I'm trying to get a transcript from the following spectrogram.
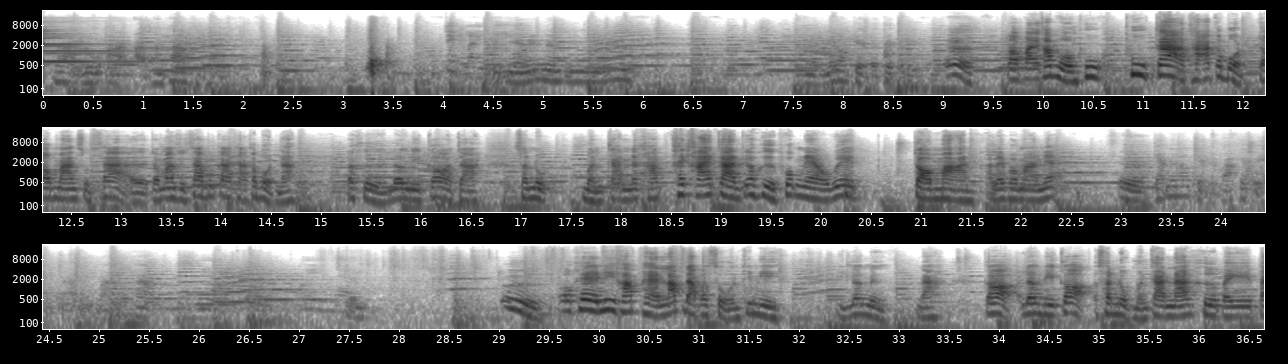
ใช่ดูอ่านอ่านทั้งภาคสิ เอียงนิดนึงเอียเออไม่ต้องเก็บเดี๋ยวเก็บเองเออ ต่อไปครับผมผู้ผู้กล้าท้ากบฏจอมมารสุดซ่าเออจอมมารสุดซ่าผู้กล้าท้ากบฏนะ ก็คือเรื่องนี้ก็จะสนุกเหมือนกันนะครับ คล้ายๆกันก็คือพวกแนวเวทจอมมารอะไรประมาณเนี้ยเออแกไม่ต้องเก็บเดี๋ยวป้าเก็บเองอะนี่มาครับเออโอเคนี่ครับ แผนรับดาบอสูรที่มีอีกเรื่องหนึ่งนะ ก็เรื่องนี้ก็สนุกเหมือนกันนะ คือไปไป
